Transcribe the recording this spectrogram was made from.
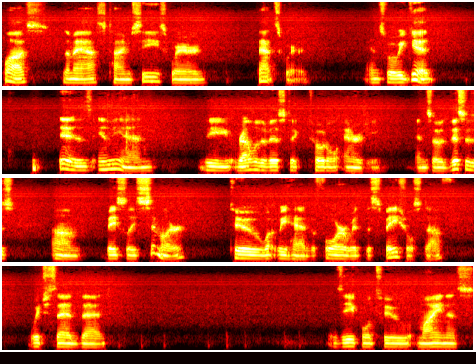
plus the mass times c squared, that squared. And so what we get is, in the end, the relativistic total energy. And so this is um, basically similar to what we had before with the spatial stuff, which said that is equal to minus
